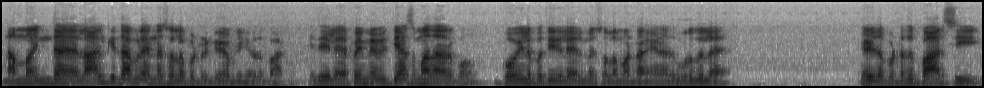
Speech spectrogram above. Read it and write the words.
நம்ம இந்த லால் கிதாபில் என்ன சொல்லப்பட்டிருக்கு அப்படிங்கிறத பார்க்கலாம். இதில் எப்பயுமே வித்தியாசமாக தான் இருக்கும். கோயிலை பற்றி இதில் எதுவுமே சொல்ல மாட்டாங்க. ஏன்னா அது உருதுல எழுதப்பட்டது. பார்சி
